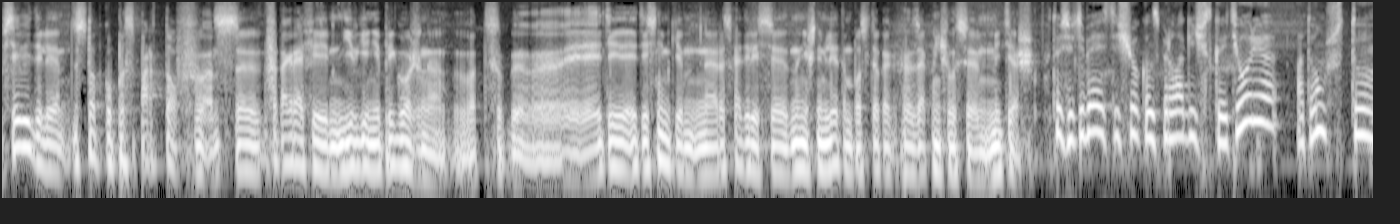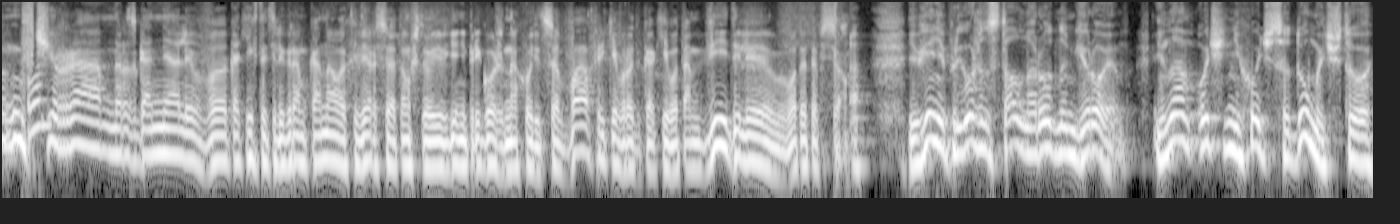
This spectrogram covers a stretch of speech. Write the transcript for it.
Все видели стопку паспортов с фотографией Евгения Пригожина? Вот э, эти, эти снимки расходились нынешним летом после того, как закончился мятеж. То есть у тебя есть еще конспирологическая теория о том, что... он- Вчера разгоняли в каких-то телеграм-каналах версию о том, что Евгений Пригожин находится в Африке, вроде как его там видели, вот это все. Евгений Пригожин стал народным героем. И нам очень не хочется думать, что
